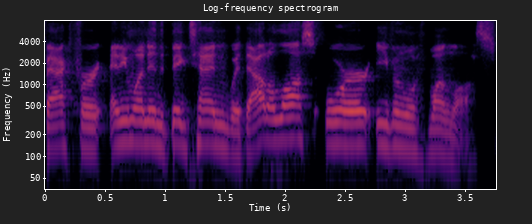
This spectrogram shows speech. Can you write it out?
fact for anyone in the Big Ten without a loss or even with one loss.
